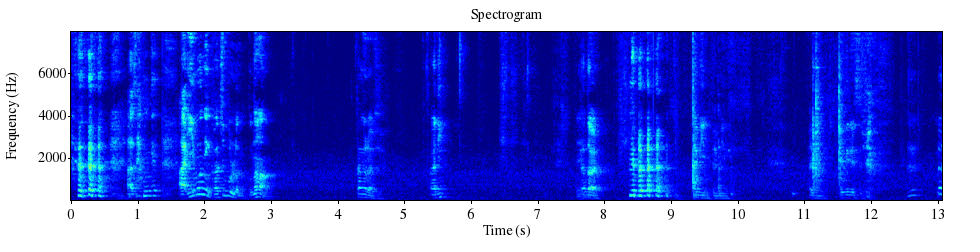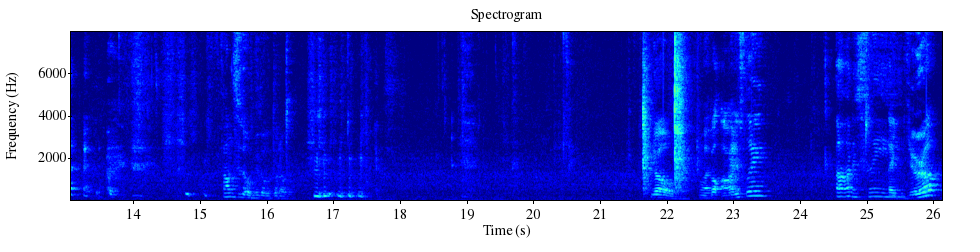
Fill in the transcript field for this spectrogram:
아 삼겹. 아 이모님 같이 불렀구나. 당연하지. 아니 네. 배달. 배민 배민. 배민 배민에서 줘. 프랑스도 오기도 오더라고. Yo, what? but honestly, honestly, like Europe,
